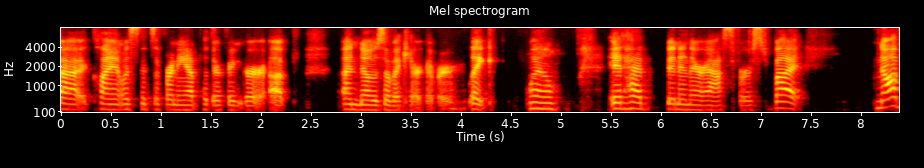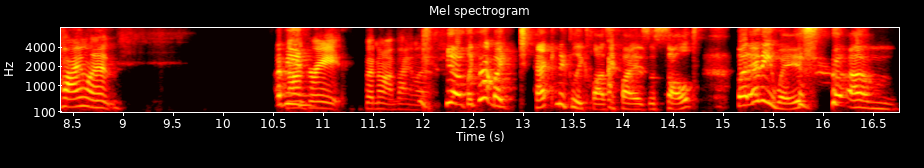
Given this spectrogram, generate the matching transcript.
uh, client with schizophrenia put their finger up a nose of a caregiver. Like, well, it had been in their ass first, but not violent. I mean, not great, but not violent. yeah, I was like that might technically classify as assault, but anyways, um,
